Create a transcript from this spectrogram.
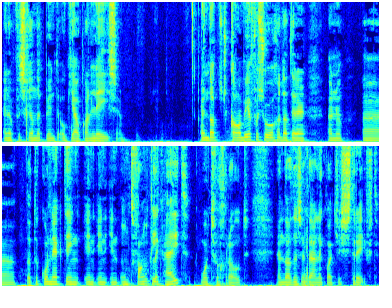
En op verschillende punten ook jou kan lezen. En dat kan weer voor zorgen dat, er een, uh, dat de connecting in, in, in ontvankelijkheid wordt vergroot. En dat is uiteindelijk wat je streeft.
